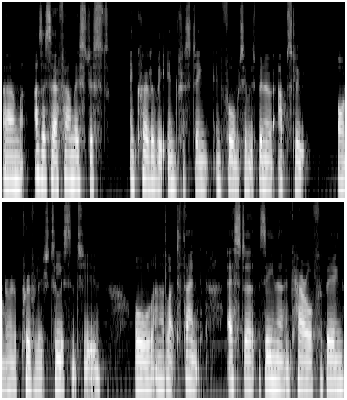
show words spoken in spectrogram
Um, as I say, I found this just incredibly interesting, informative. It's been an absolute honour and a privilege to listen to you all, and I'd like to thank Esther, Zena, and Carol for being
